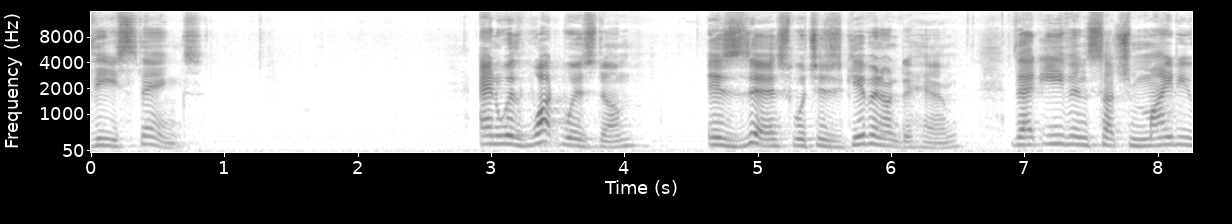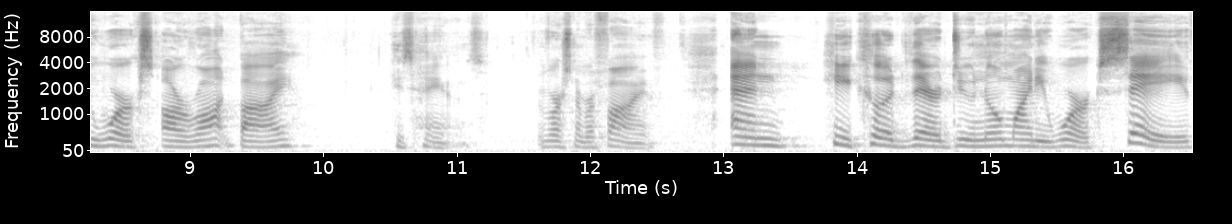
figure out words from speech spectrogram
these things? And with what wisdom is this which is given unto him, that even such mighty works are wrought by his hands? Verse number five. And he could there do no mighty work, save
